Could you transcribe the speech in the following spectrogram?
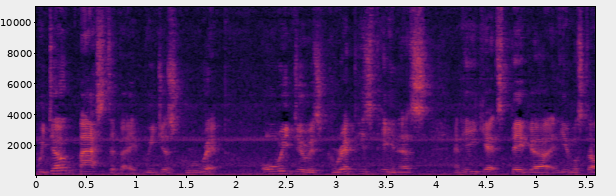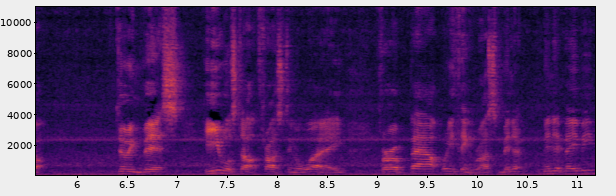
we don't masturbate, we just grip. All we do is grip his penis, and he gets bigger, and he will start doing this. He will start thrusting away for about what do you think, Russ? Minute, minute maybe,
